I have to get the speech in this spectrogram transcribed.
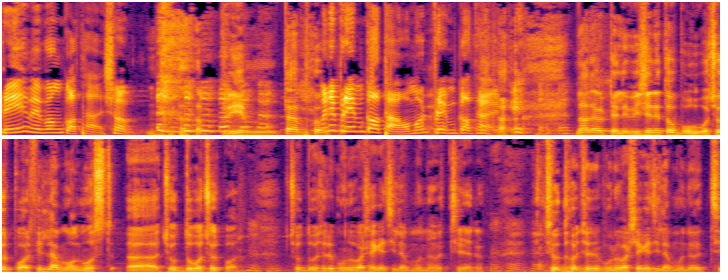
প্রেম এবং কথা সব। প্রেমটা মানে প্রেম কথা আমার প্রেম কথা না দেখো টেলিভিশনে তো বহু বছর পর ফিরলাম অলমোস্ট চোদ্দ বছর পর। চোদ্দ বছরের বনবাসে গেছিলাম মনে হচ্ছে যেন। চোদ্দ বছরের বনবাসে গেছিলাম মনে হচ্ছে।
